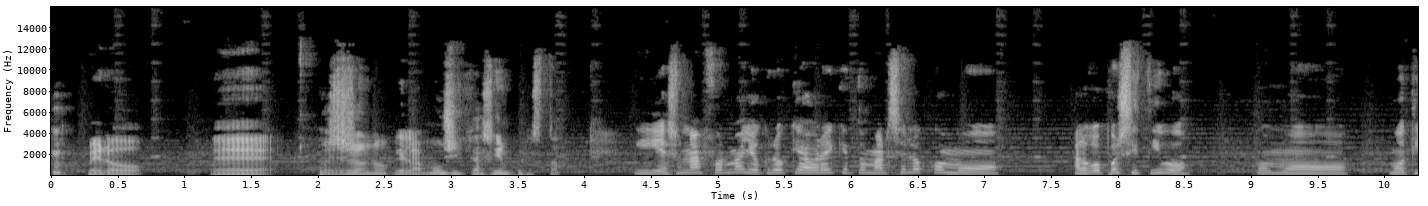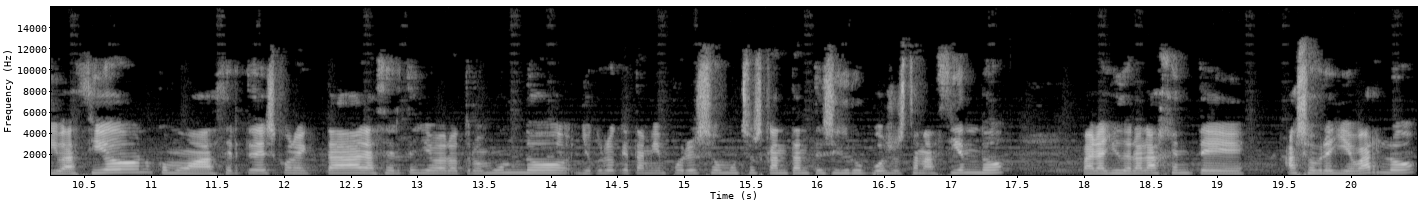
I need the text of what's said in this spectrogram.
pero eh, pues eso, ¿no? Que la música siempre está. Y es una forma, yo creo que ahora hay que tomárselo como algo positivo, como motivación, como hacerte desconectar, hacerte llevar a otro mundo. Yo creo que también por eso muchos cantantes y grupos lo están haciendo, para ayudar a la gente a sobrellevarlo.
